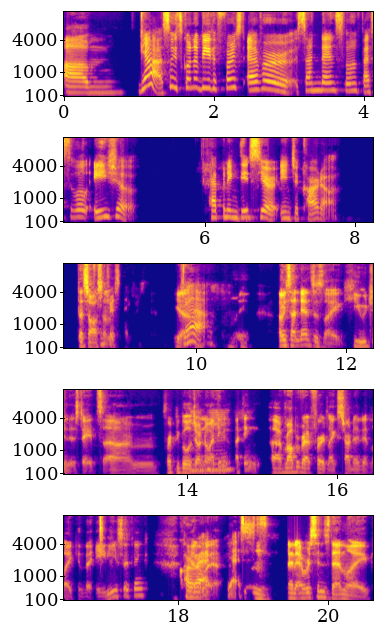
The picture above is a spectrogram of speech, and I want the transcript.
Um, yeah, so it's gonna be the first ever Sundance Film Festival Asia happening this year in Jakarta. That's awesome. Interesting. Yeah. Yeah. I mean, Sundance is like huge in the states. Um, for people who don't know, I think I think uh, Robert Redford like started it like in the '80s, I think. Correct. like- yes. Mm. And ever since then, like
